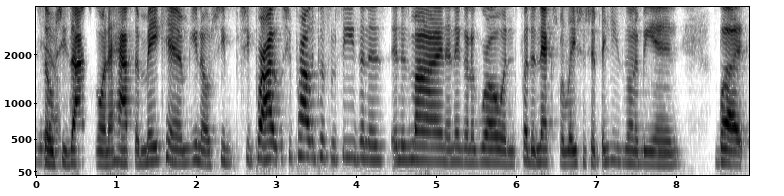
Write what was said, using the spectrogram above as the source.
Yeah. So she's actually going to have to make him, you know, she she probably she probably put some seeds in his in his mind and they're going to grow and for the next relationship that he's going to be in, but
